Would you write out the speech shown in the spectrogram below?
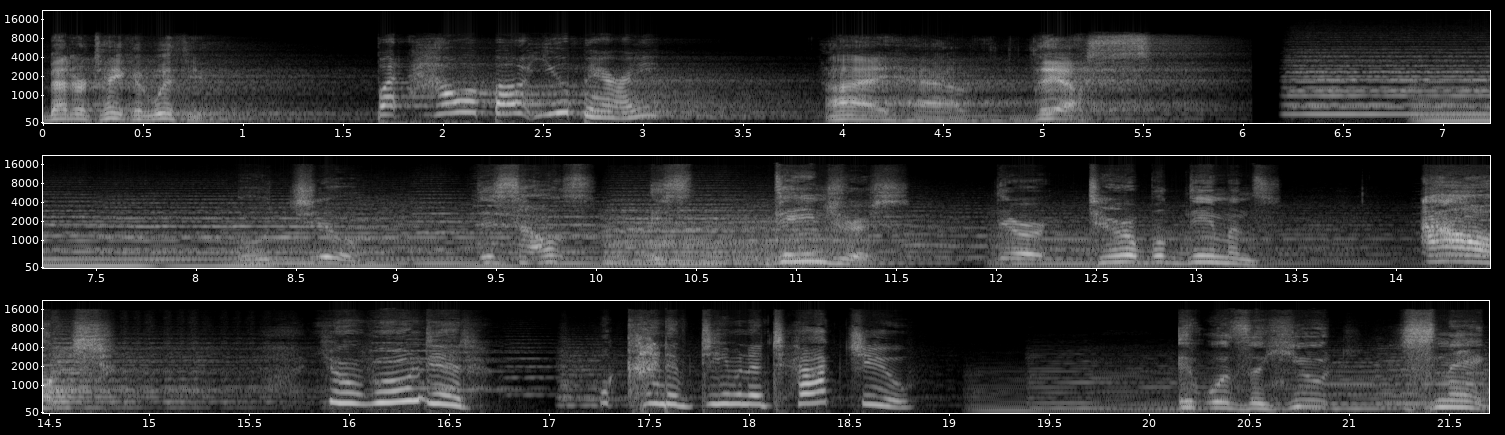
Better take it with you. But how about you, Barry? I have this. Oh, Jill, this house is dangerous. There are terrible demons. Ouch! You're wounded. What kind of demon attacked you? It was a huge snake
